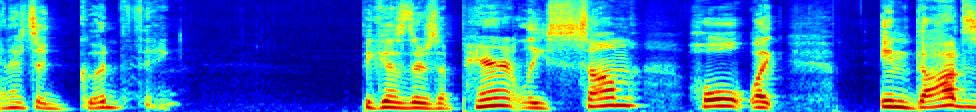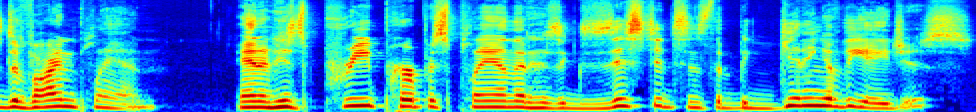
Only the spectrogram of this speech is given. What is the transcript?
and it's a good thing because there's apparently some whole like in God's divine plan and in his pre-purpose plan that has existed since the beginning of the ages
